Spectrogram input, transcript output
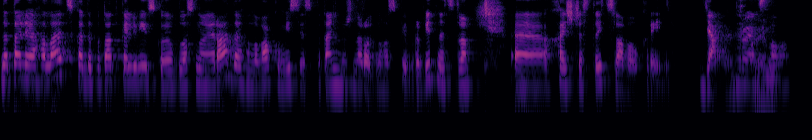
Наталія Галацька, депутатка Львівської обласної ради, голова комісії з питань міжнародного співробітництва. Е, Хай щастить, слава Україні! Дякую, героям слава.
